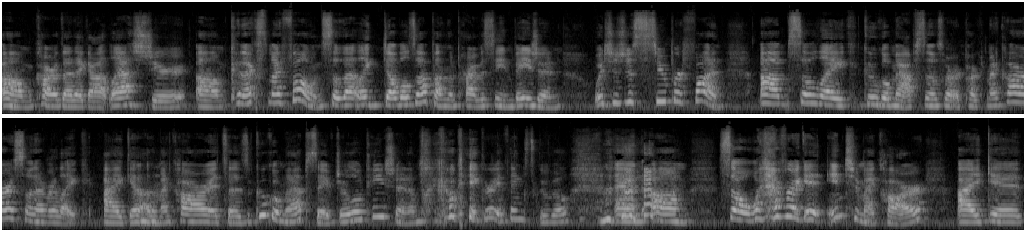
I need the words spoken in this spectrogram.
um, car that I got last year um, connects to my phone, so that like doubles up on the privacy invasion, which is just super fun. Um, so like Google Maps knows where I parked my car, so whenever like I get out of my car, it says Google Maps saved your location. I'm like, okay, great, thanks Google. And um, so whenever I get into my car, I get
